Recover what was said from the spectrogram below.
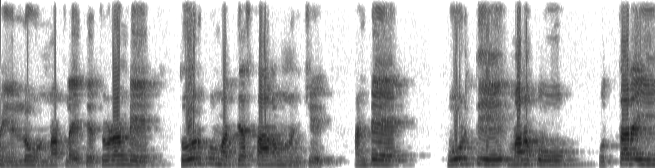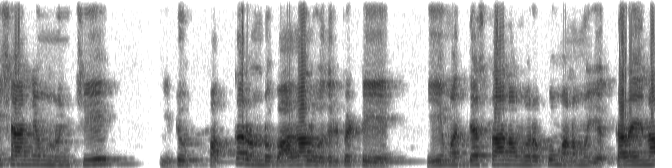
మీ ఇల్లు ఉన్నట్లయితే చూడండి తూర్పు మధ్యస్థానం నుంచి అంటే పూర్తి మనకు ఉత్తర ఈశాన్యం నుంచి ఇటు పక్క రెండు భాగాలు వదిలిపెట్టి ఈ మధ్యస్థానం వరకు మనము ఎక్కడైనా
